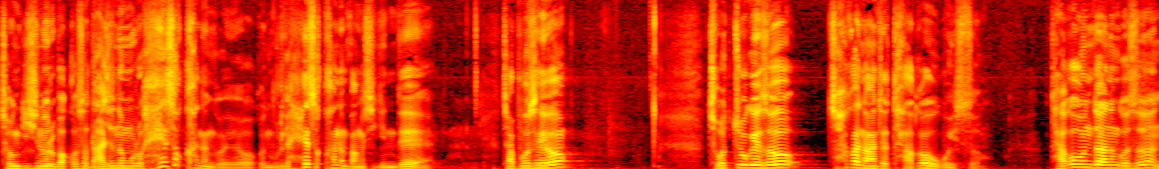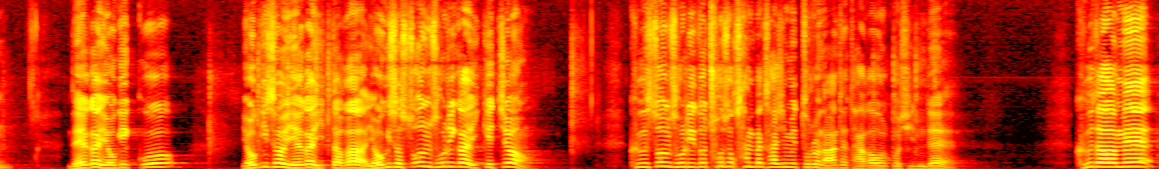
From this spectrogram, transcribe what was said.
전기 신호로 바꿔서 낮은 음으로 해석하는 거예요. 그건 우리가 해석하는 방식인데 자 보세요. 저쪽에서 차가 나한테 다가오고 있어. 다가온다는 것은 내가 여기 있고 여기서 얘가 있다가 여기서 쏜 소리가 있겠죠? 그 쏜 소리도 초속 340m로 나한테 다가올 것인데 그 다음에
